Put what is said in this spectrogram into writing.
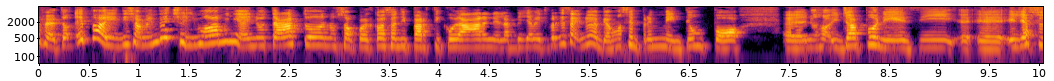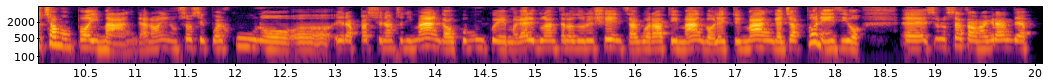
Perfetto, e poi diciamo invece gli uomini hai notato, non so, qualcosa di particolare nell'abbigliamento? Perché sai, noi abbiamo sempre in mente un po', eh, so, i giapponesi eh, eh, e li associamo un po' ai manga, no? Io non so se qualcuno eh, era appassionato di manga o comunque magari durante l'adolescenza ha guardato i manga o letto i manga giapponesi, io eh, sono stata una grande Mm,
